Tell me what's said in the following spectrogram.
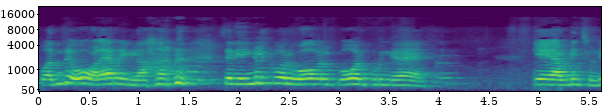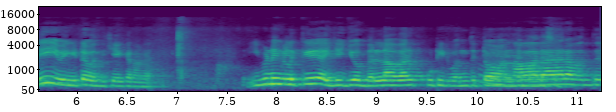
வந்து ஓ விளையாடுறீங்களா? சரி எங்களுக்கு ஒரு ஓவர் ஓவர் கொடுங்க. கே அப்படின்னு சொல்லி இவங்கிட்ட வந்து கேட்குறாங்க இவனுங்களுக்கு ஐயோ பெல்லா வேற கூட்டிட்டு வந்துட்டோம். வேற வந்து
